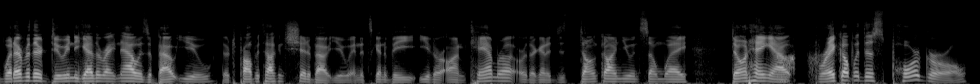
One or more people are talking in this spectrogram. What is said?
whatever they're doing together right now is about you. They're probably talking shit about you and it's going to be either on camera or they're going to just dunk on you in some way. Don't hang out. Break up with this poor girl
